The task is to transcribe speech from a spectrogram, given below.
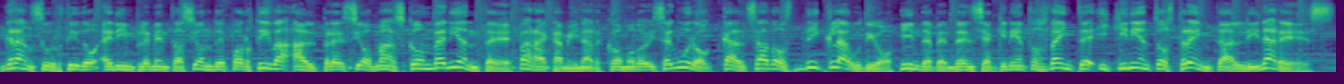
Gran surtido en implementación deportiva al precio más conveniente. Para caminar cómodo y seguro. Calzados Di Claudio. Independencia 520 y 530 Linares.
